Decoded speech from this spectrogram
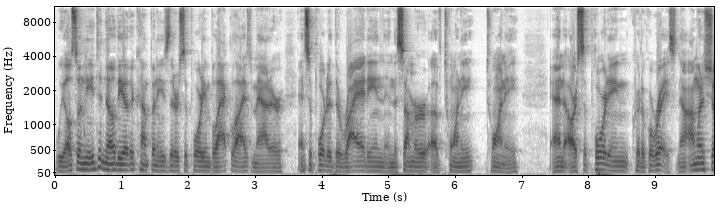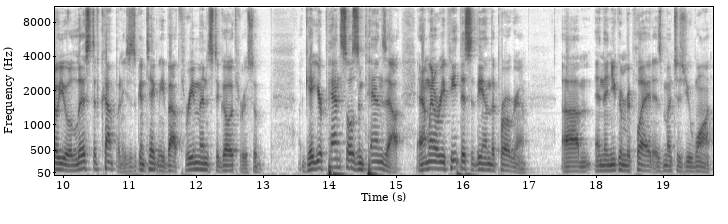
We also need to know the other companies that are supporting Black Lives Matter and supported the rioting in the summer of 2020 and are supporting critical race. Now, I'm going to show you a list of companies. It's going to take me about three minutes to go through. So get your pencils and pens out. And I'm going to repeat this at the end of the program. Um, and then you can replay it as much as you want.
